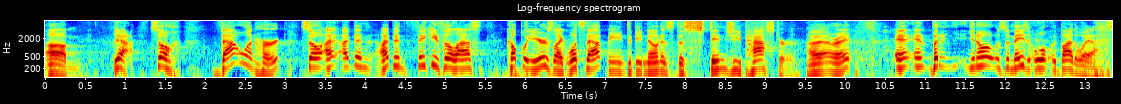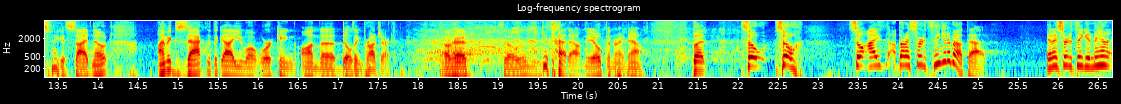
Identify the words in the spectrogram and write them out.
Um, yeah, so that one hurt. So I, have been, I've been thinking for the last couple years, like, what's that mean to be known as the stingy pastor, right? And, and but it, you know, it was amazing. Well, by the way, let's make a side note. I'm exactly the guy you want working on the building project. Okay, so get that out in the open right now. But so so so I but I started thinking about that, and I started thinking, man,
